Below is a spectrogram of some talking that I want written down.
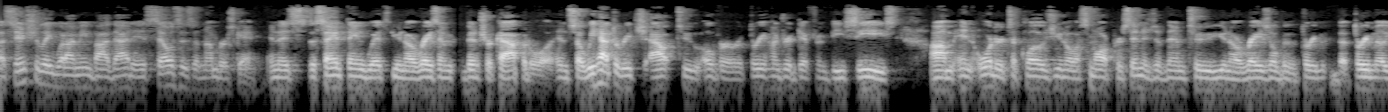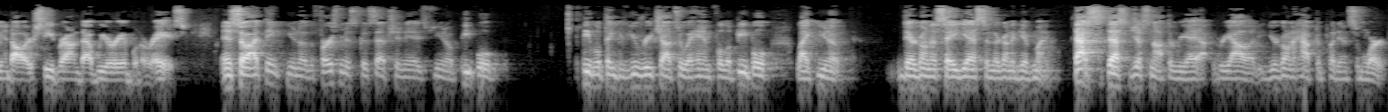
essentially what i mean by that is sales is a numbers game and it's the same thing with you know raising venture capital and so we had to reach out to over 300 different vcs um, in order to close you know a small percentage of them to you know raise over the three the three million dollar seed round that we were able to raise and so i think you know the first misconception is you know people people think if you reach out to a handful of people like you know they're going to say yes and they're going to give money. That's that's just not the rea- reality. You're going to have to put in some work.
